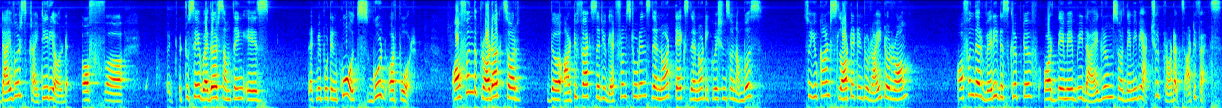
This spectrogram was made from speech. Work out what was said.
diverse criteria of uh, Uh, to say whether something is let me put in quotes good or poor. Often the products or the artifacts that you get from students they are not text, they are not equations or numbers. So, you can't slot it into right or wrong. Often they are very descriptive or they may be diagrams or they may be actual products, artifacts.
